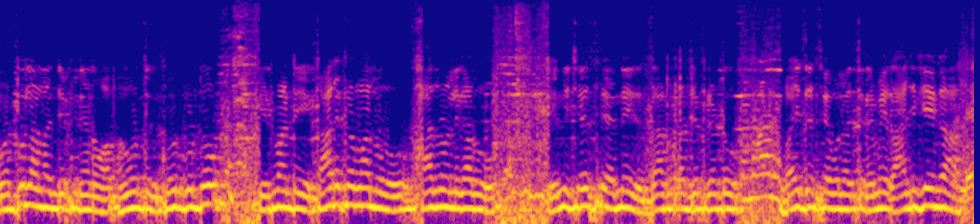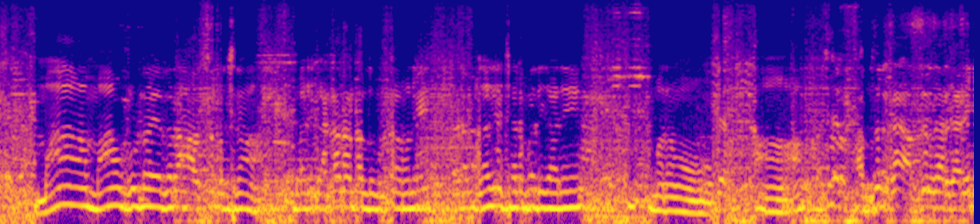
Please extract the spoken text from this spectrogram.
వడ్డులాలని చెప్పి నేను భగవంతుని కోరుకుంటూ ఇటువంటి కార్యక్రమాలు కాదరోలి గారు ఎన్ని చేస్తే అన్ని డాక్టర్ గారు చెప్పినట్టు వైద్య సేవలు అయితేనేమి రాజకీయంగా మా మా గుండా ఏదైనా అవసరం వచ్చినా వారికి అండదండలు ఉంటామని అలాగే చలపతి కానీ మనము అబ్దుల్ గారు అబ్దుల్ గారు కానీ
